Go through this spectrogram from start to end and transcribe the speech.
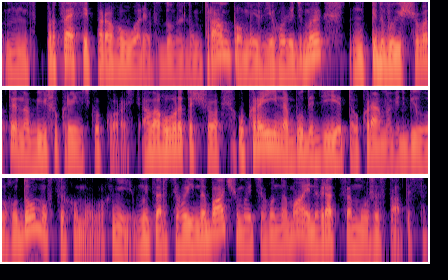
в процесі переговорів з Дональдом Трампом і з його людьми підвищувати на більш українську користь. Але говорити, що Україна буде діяти окремо від Білого Дому в цих умовах, ні, ми зараз цього і не бачимо, і цього немає, і навряд це може статися.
